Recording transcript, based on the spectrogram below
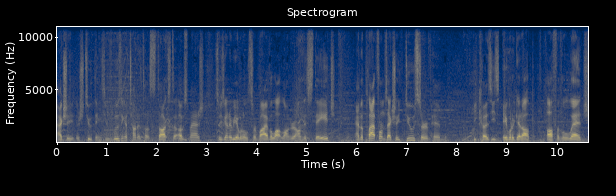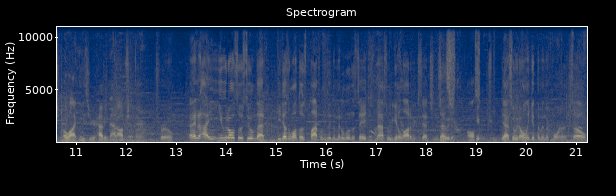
actually, there's two things. He was losing a ton of stocks to up smash, so he's going to be able to survive a lot longer on this stage. And the platforms actually do serve him because he's able to get up off of the ledge a lot easier, having that option there. True. And I, you could also assume that he doesn't want those platforms in the middle of the stage because Master would get a lot of extensions. so That's he'd- also he- true. Yeah, so he would only get them in the corner. So,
